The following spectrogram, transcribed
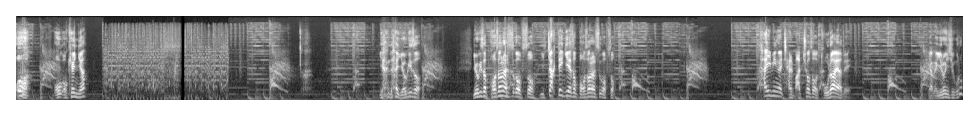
어, 어, 오케이 했냐? 야, 나 여기서 여기서 벗어날 수가 없어. 이 짝대기에서 벗어날 수가 없어. 타이밍을 잘 맞춰서 돌아야 돼. 약간 이런 식으로?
